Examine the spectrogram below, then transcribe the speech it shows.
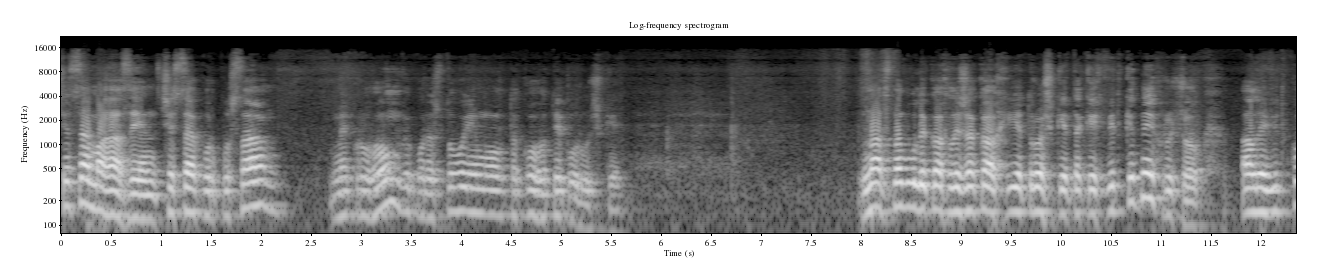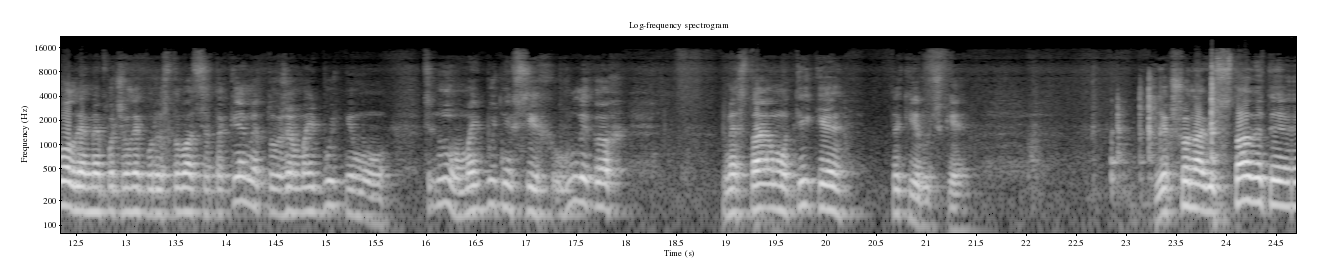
Чи це магазин, чи це корпуса, ми кругом використовуємо такого типу ручки. У нас на вуликах лежаках є трошки таких відкидних ручок, але відколи ми почали користуватися такими, то вже в майбутньому, ну, в майбутніх всіх вуликах ми ставимо тільки такі ручки. Якщо навіть вставити,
